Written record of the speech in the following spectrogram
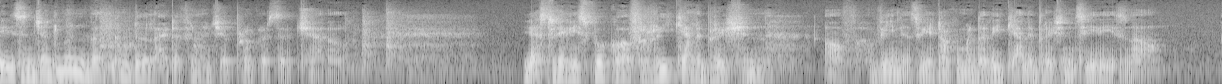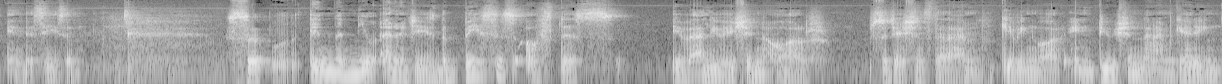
Ladies and gentlemen, welcome to the Light of Energy Progressive channel. Yesterday we spoke of recalibration of Venus. We are talking about the recalibration series now in the season. So, in the new energies, the basis of this evaluation or suggestions that I'm giving or intuition that I'm getting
